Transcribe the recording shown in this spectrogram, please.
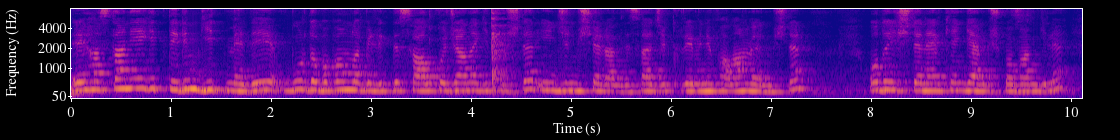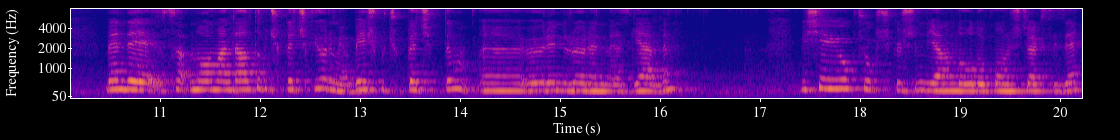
E, hastaneye git dedim gitmedi. Burada babamla birlikte sağlık ocağına gitmişler. İncinmiş herhalde sadece kremini falan vermişler. O da işten erken gelmiş babamgile. Ben de normalde altı buçukta çıkıyorum ya. Beş buçukta çıktım. E, öğrenir öğrenmez geldim. Bir şey yok çok şükür şimdi yanımda o da konuşacak size.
